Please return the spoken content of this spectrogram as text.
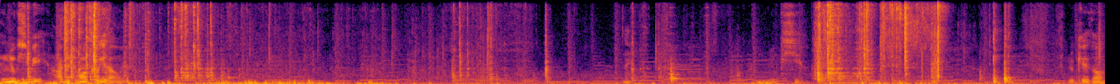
160이 아주 정 확하게 나와요. 네. 60. 이렇게 해서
